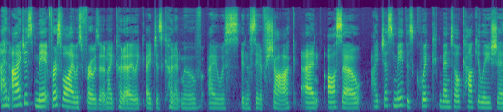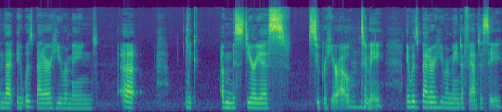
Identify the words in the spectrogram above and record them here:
And I just made first of all I was frozen. I could I like I just couldn't move. I was in a state of shock and also I just made this quick mental calculation that it was better he remained uh like a mysterious superhero to me. It was better he remained a fantasy.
